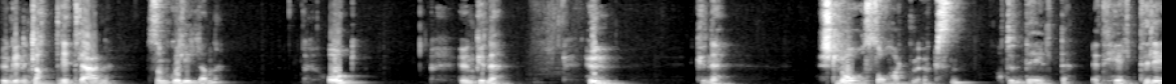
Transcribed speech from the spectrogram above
Hun kunne klatre i trærne som gorillaene. Og hun kunne Hun kunne slå så hardt med øksen at hun delte et helt tre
